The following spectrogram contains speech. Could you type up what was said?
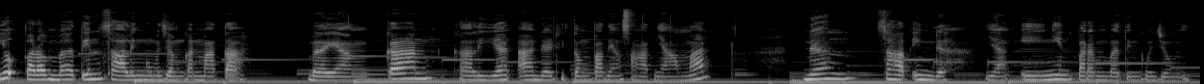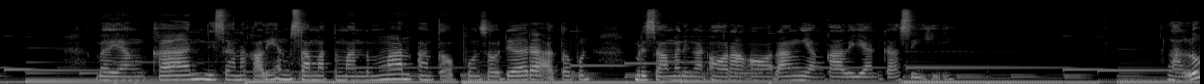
Yuk para pembatin saling memejamkan mata. Bayangkan kalian ada di tempat yang sangat nyaman, dan sangat indah yang ingin para pembatin kunjungi. Bayangkan di sana kalian bersama teman-teman ataupun saudara ataupun bersama dengan orang-orang yang kalian kasihi. Lalu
